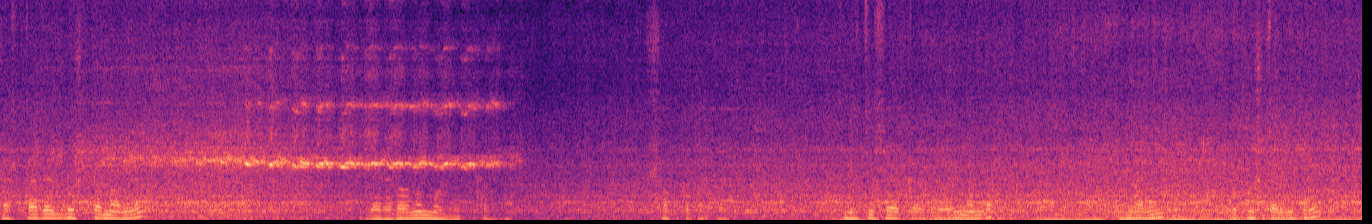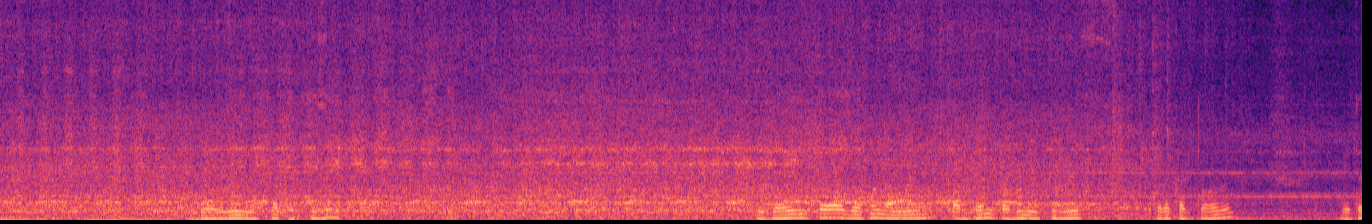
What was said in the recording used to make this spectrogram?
কাস্টারের বুশটা মারলে জায়গাটা অনেক মজবুত থাকবে শক্ত থাকবে নির্দিষ্ট একটা বেয়ারিং নাম্বার যাবেন এই বুশটার ভিতরে বেয়ারিং মুখটা করতেছে বেয়ারিংটা যখন আপনি কাটবেন, তখন একটু লুজ করে কাটতে হবে। এটা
